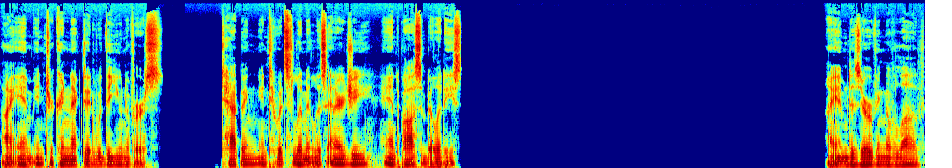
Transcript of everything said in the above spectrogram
I am interconnected with the universe, tapping into its limitless energy and possibilities. I am deserving of love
